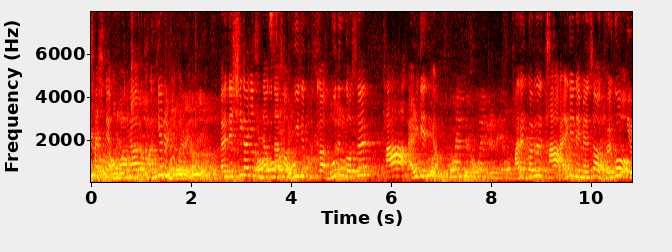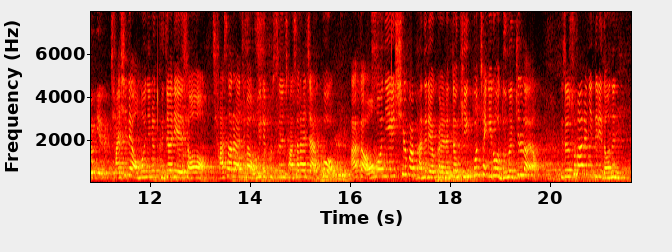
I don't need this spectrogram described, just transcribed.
자신의 어머니와 관계를 맺어요. 자, 근데 시간이 지나고 나서 오이디푸스가 모든 것을 다 알게 돼요. 다른 거를 다 알게 되면서 결국 자신의 어머니는 그 자리에서 자살을 하지만 오이디푸스는 자살하지 않고 아까 어머니의 실과 바늘의 역할을 했던 긴 꼬챙이로 눈을 찔러요. 그래서 수많은 이들이 너는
